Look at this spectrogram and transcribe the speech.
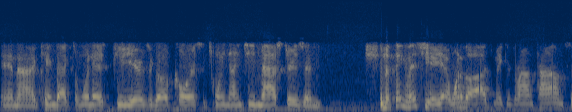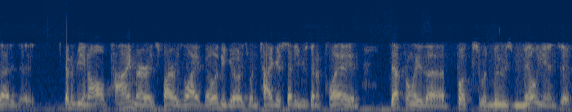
and uh, came back to win it a few years ago, of course, the 2019 Masters. And and the thing this year, yeah, one of the odds makers around town said it's going to be an all timer as far as liability goes. When Tiger said he was going to play, and definitely the books would lose millions if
